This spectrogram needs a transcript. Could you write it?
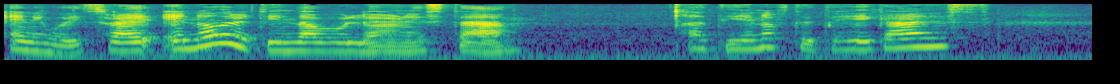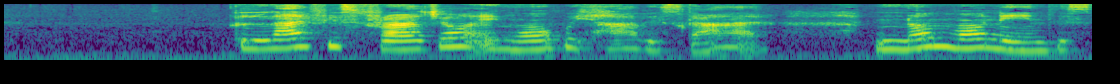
anyways right? Another thing that we learn is that at the end of the day guys life is fragile and all we have is god. No money in this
